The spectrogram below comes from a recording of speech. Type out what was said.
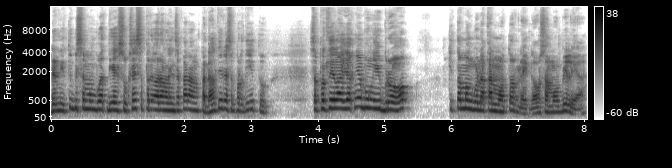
dan itu bisa membuat dia sukses seperti orang lain sekarang. Padahal tidak seperti itu. Seperti layaknya Bung Ibro, kita menggunakan motor deh, gak usah mobil ya.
